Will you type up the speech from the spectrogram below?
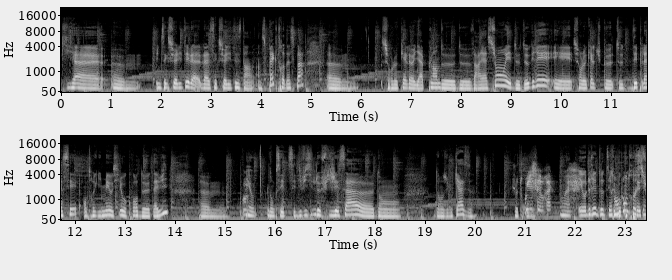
qui a une sexualité. La, la sexualité, c'est un, un spectre, n'est-ce pas? Sur lequel euh, il y a plein de, de variations et de degrés et sur lequel tu peux te déplacer entre guillemets aussi au cours de ta vie. Euh, Et- donc c'est c'est difficile de figer ça euh, dans dans une case, je trouve. Oui, c'est vrai. Ouais. Et au-delà de tes beaucoup de rencontres aussi.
